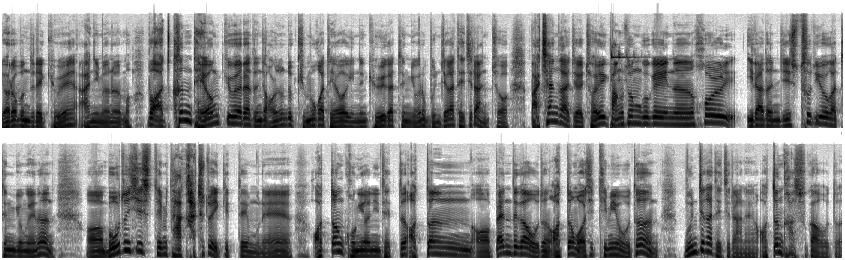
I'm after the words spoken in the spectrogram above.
여러분들의 교회 아니면은 뭐뭐큰 대형 교회라든지 어느 정도 규모가 되어 있는 교회가 같은 경우는 문제가 되질 않죠. 마찬가지예요. 저희 방송국에 있는 홀이라든지 스튜디오 같은 경우에는 어, 모든 시스템이 다 갖춰져 있기 때문에 어떤 공연이 됐든 어떤 어, 밴드가 오든 어떤 워시팀이 오든 문제가 되질 않아요. 어떤 가수가 오든.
